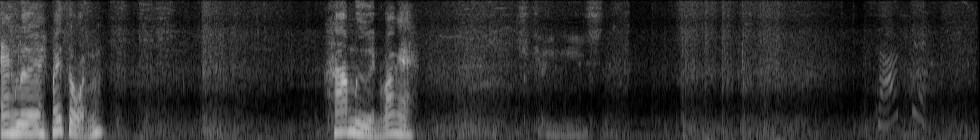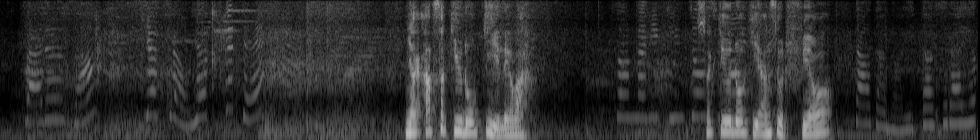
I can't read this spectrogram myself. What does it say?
แทงเลยไม่สนห้าหมื่นว่าไง อยากอัพสกิลโดกิเลยว่ะ そんなに緊張 สกิลโดกิอันสุดเฟี้ยว ただのいたずらよう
